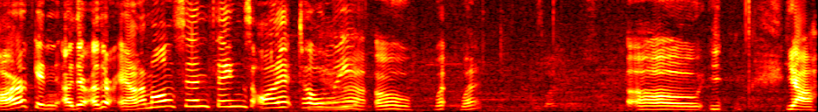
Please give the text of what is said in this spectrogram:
ark, and are there other animals and things on it? Totally. Yeah. Oh, what? What? Oh, yeah.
